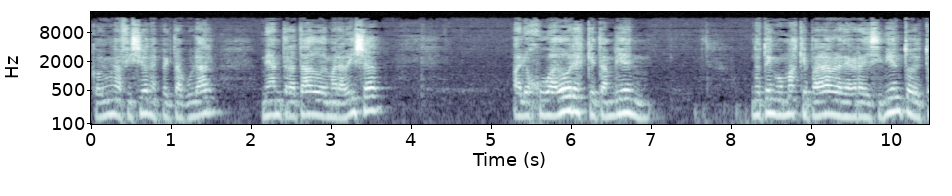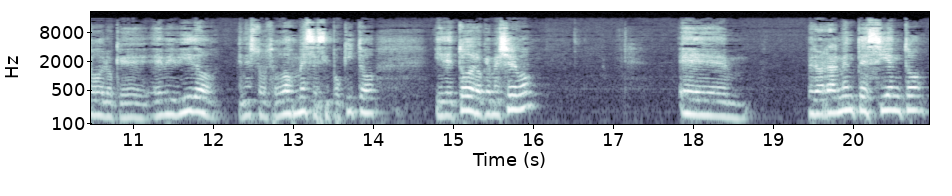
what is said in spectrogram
con una afición espectacular, me han tratado de maravilla, a los jugadores que también no tengo más que palabras de agradecimiento de todo lo que he vivido en estos dos meses y poquito y de todo lo que me llevo. Eh, pero realmente siento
